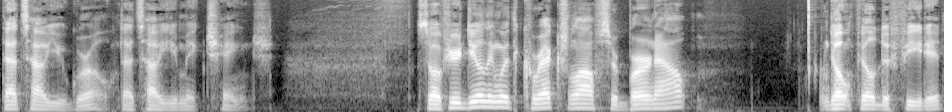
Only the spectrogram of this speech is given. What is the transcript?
That's how you grow. That's how you make change. So if you're dealing with correctional officer burnout, don't feel defeated.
